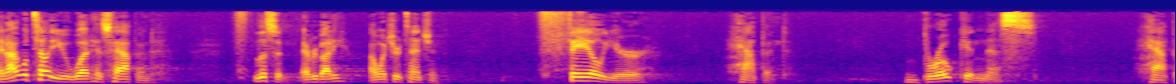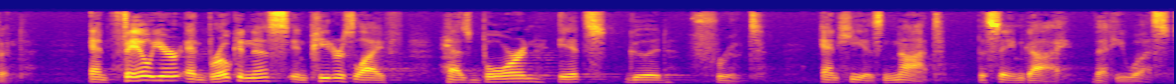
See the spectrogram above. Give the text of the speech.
And I will tell you what has happened. Listen, everybody, I want your attention. Failure happened. Brokenness happened. And failure and brokenness in Peter's life has borne its good fruit. And he is not the same guy that he was.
